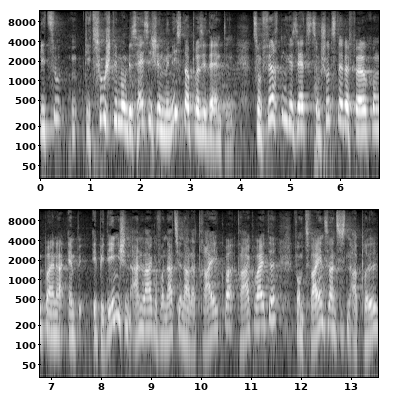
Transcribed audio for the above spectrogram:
die Zustimmung des hessischen Ministerpräsidenten zum vierten Gesetz zum Schutz der Bevölkerung bei einer epidemischen Anlage von nationaler Tragweite vom 22. April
